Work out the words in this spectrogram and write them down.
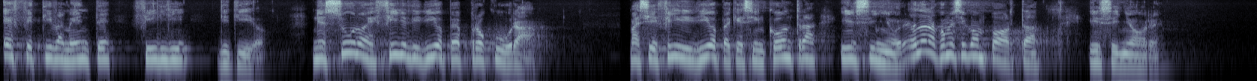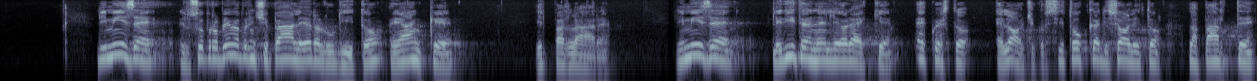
effettivamente figli di Dio. Nessuno è figlio di Dio per procura, ma si è figli di Dio perché si incontra il Signore. Allora come si comporta il Signore? Mise, il suo problema principale era l'udito e anche il parlare. Gli mise le dita nelle orecchie e questo è logico, si tocca di solito la parte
